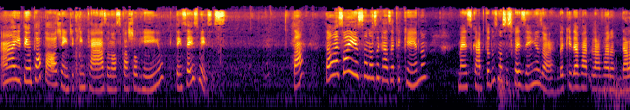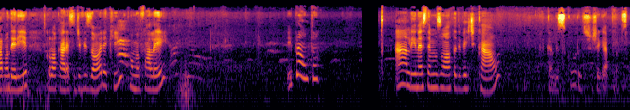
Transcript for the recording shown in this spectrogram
Ah, e tem o Totó, gente, aqui em casa, nosso cachorrinho, que tem seis meses. Tá? Então é só isso, a nossa casa é pequena. Mas cabe todas as nossas coisinhas, ó. Daqui da, da lavanderia, colocar essa divisória aqui, como eu falei. E pronto. Ah, ali nós temos uma horta de vertical. Ficando escuro, deixa eu chegar próximo.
